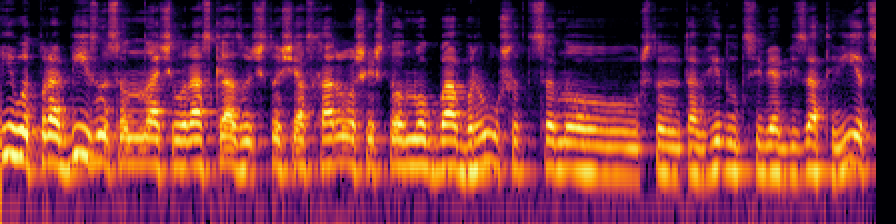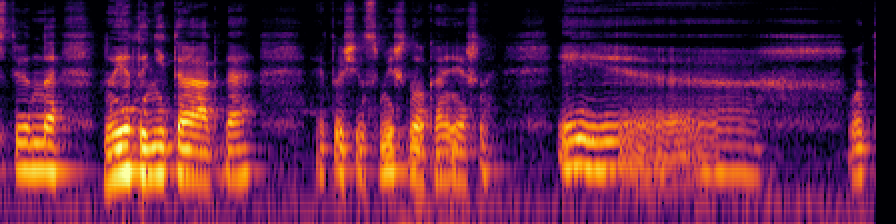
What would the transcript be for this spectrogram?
И вот про бизнес он начал рассказывать, что сейчас хороший, что он мог бы обрушиться, но что там ведут себя безответственно. Но это не так, да. Это очень смешно, конечно. И э, вот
